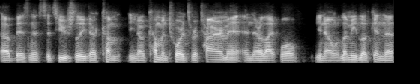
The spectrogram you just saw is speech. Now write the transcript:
a business it's usually they're come you know coming towards retirement and they're like well you know let me look in the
